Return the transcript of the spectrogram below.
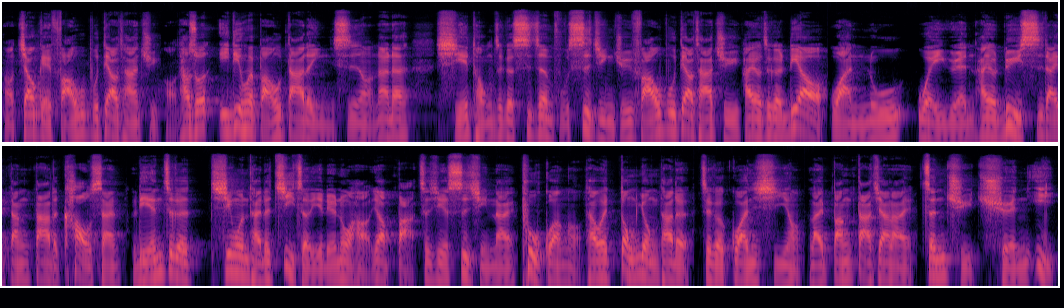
哦，交给法务部调查局哦。他说一定会保护大家的隐私哦。那他协同这个市政府、市警局、法务部调查局，还有这个廖婉如委员，还有律师来当大家的靠山，连这个新闻台的记者也联络好，要把这些事情来曝光哦。他会动用他的这个关系哦，来帮大家来争取权益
